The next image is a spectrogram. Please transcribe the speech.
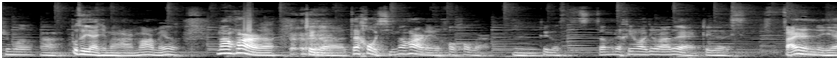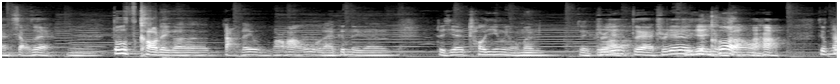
是吗？啊，不推荐去漫画，漫画没有漫画的这个 在后期，漫画这个后后边嗯，这个咱们这黑袍纠察队这个凡人这些小队嗯，都靠这个打这个五花化物来跟这个这些超级英雄们对，直接对直接直接硬磕了啊，就不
